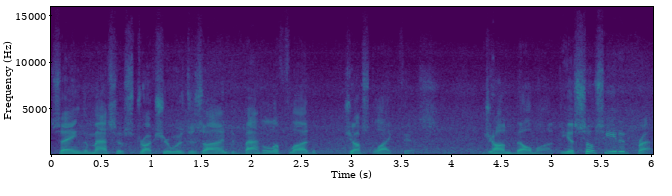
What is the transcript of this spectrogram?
saying the massive structure was designed to battle a flood just like this. John Belmont, The Associated Press.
